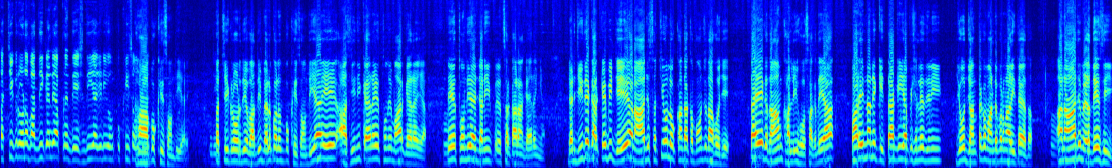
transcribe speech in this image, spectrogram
25 ਕਰੋੜ ਆਬਾਦੀ ਕਹਿੰਦੇ ਆਪਣੇ ਦੇਸ਼ ਦੀ ਆ ਜਿਹੜੀ ਉਹ ਭੁੱਖੀ ਸੌਂਦੀ ਹਾਂ ਭੁੱਖੀ ਸੌਂਦੀ ਆ ਇਹ। 25 ਕਰੋੜ ਦੀ ਆਬਾਦੀ ਬਿਲਕੁਲ ਭੁੱਖੀ ਸੌਂਦੀ ਆ। ਇਹ ਅਸੀਂ ਨਹੀਂ ਕਹਿ ਰਹੇ ਇੱਥੋਂ ਦੇ ਮਾਹਰ ਕਹਿ ਰਹੇ ਆ। ਤੇ ਇੱਥੋਂ ਦੀ ਜਾਨੀ ਸਰਕਾਰਾਂ ਕਹਿ ਰਹੀਆਂ। ਜਦ ਜਿਹਦੇ ਕਰਕੇ ਵੀ ਜੇ ਅਨਾਜ ਸੱਚਿਓ ਲੋਕਾਂ ਤੱਕ ਪਹੁੰਚਦਾ ਹੋ ਜੇ ਤਾਂ ਇਹ ਗਦਾਮ ਖਾਲੀ ਹੋ ਸਕਦੇ ਆ। ਪਰ ਇਹਨਾਂ ਨੇ ਕੀਤਾ ਕੀ ਆ ਪਿਛਲੇ ਦਿਨੀ ਜੋ ਜਨਤਕ ਵੰਡ ਪ੍ਰਣਾਲੀ ਤਹਿਤ ਅਨਾਜ ਮਿਲਦੇ ਸੀ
